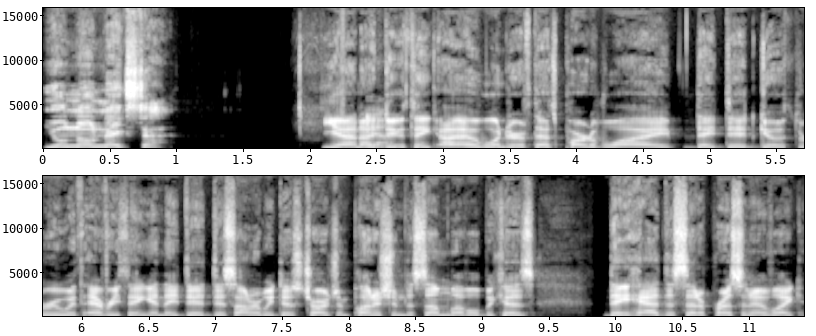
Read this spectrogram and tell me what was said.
you'll know next time. Yeah, and Yeah. I do think I I wonder if that's part of why they did go through with everything and they did dishonorably discharge and punish him to some level because they had to set a precedent of like,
